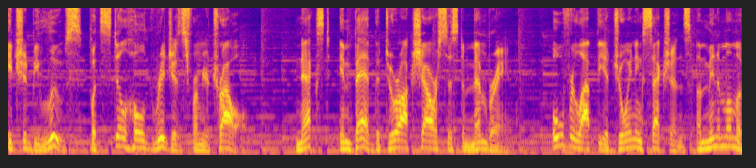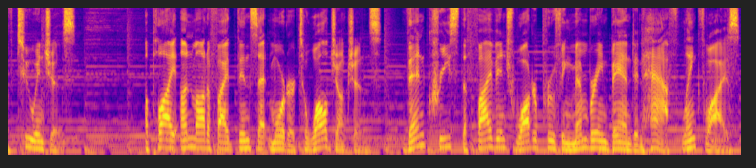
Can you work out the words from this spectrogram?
it should be loose but still hold ridges from your trowel. Next, embed the Durock shower system membrane. Overlap the adjoining sections a minimum of 2 inches. Apply unmodified thin-set mortar to wall junctions then crease the 5-inch waterproofing membrane band in half lengthwise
